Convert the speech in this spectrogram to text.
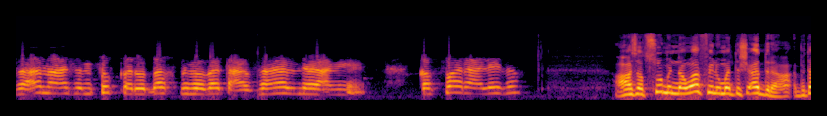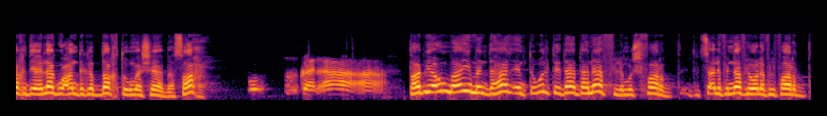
فأنا عشان سكر وضغط فبتعب فهل يعني كفارة عليه ده؟ عايزة تصوم النوافل وما انتش قادرة. بتاخدي علاج وعندك الضغط وما شابه صح؟ سكر آه آه. طيب يا أم ايمن ده أنت قلت ده ده نفل مش فرض. أنت بتسألي في النفل ولا في الفرض؟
